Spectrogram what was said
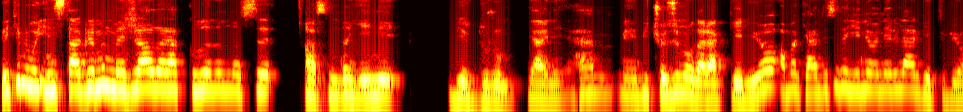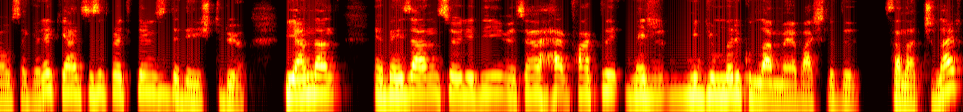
Peki bu Instagram'ın mecra olarak kullanılması aslında yeni bir durum. Yani hem e, bir çözüm olarak geliyor ama kendisi de yeni öneriler getiriyor olsa gerek. Yani sizin pratiklerinizi de değiştiriyor. Bir yandan e, Beyza'nın söylediği mesela her farklı medyumları kullanmaya başladı sanatçılar.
